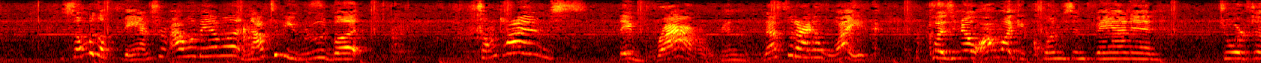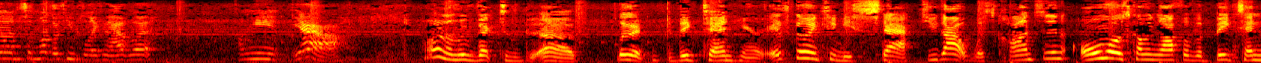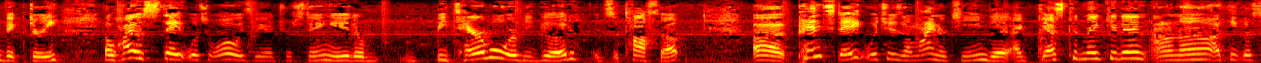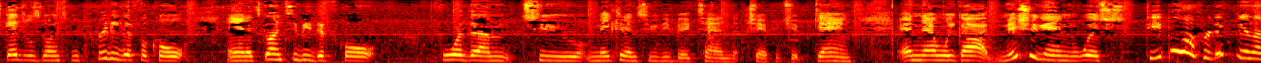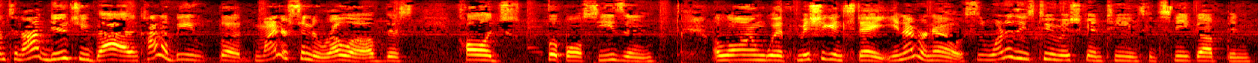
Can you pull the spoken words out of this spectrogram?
fans from Alabama, not to be rude, but sometimes they brag, and that's what I don't like. Because, you know, I'm like a Clemson fan and Georgia and some other teams like that, but I mean, yeah. I want to move back to the uh, look at the Big Ten here. It's going to be stacked. You got Wisconsin almost coming off of a Big Ten victory. Ohio State, which will always be interesting, either be terrible or be good. It's a toss up. Uh, Penn State, which is a minor team that I guess could make it in. I don't know. I think their schedule is going to be pretty difficult, and it's going to be difficult for them to make it into the Big Ten championship game. And then we got Michigan, which people are predicting them to not do too bad and kind of be the minor Cinderella of this college football season, along with Michigan State. You never know. So one of these two Michigan teams can sneak up and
